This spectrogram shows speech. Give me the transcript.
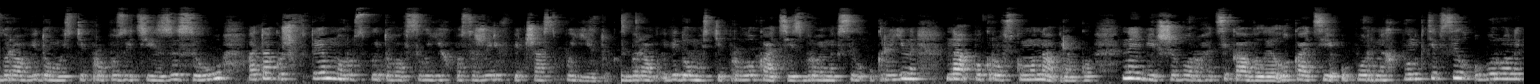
збирав відомості про позиції ЗСУ, а також втемно розпитував своїх пасажирів під час поїздок. Збирав відомості про локації Збройних сил України на Покровському напрямку. Найбільше ворога цікавили локації опорних пунктів сил оборони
